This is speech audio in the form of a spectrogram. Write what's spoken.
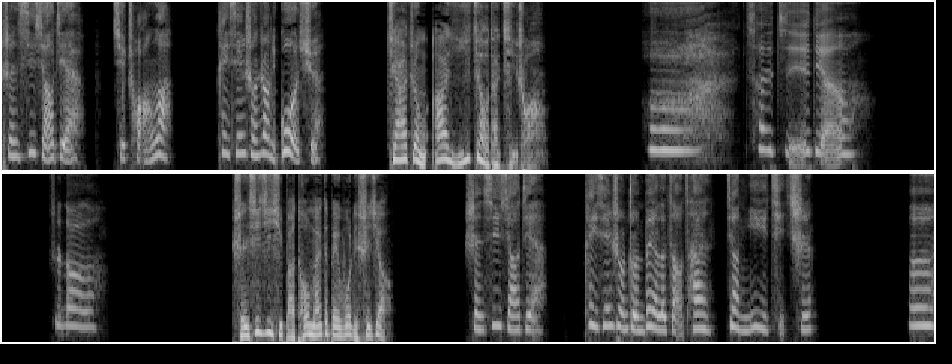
沈西小姐，起床了，K 先生让你过去。家政阿姨叫他起床。啊，才几点啊？知道了。沈西继续把头埋在被窝里睡觉。沈西小姐，K 先生准备了早餐，叫你一起吃。嗯，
